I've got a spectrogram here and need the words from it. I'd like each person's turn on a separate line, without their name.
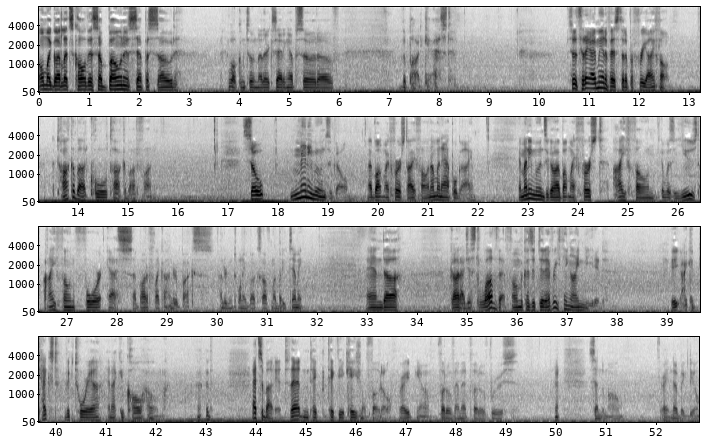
Oh my god, let's call this a bonus episode. Welcome to another exciting episode of the podcast. So today I manifested up a free iPhone. Talk about cool, talk about fun. So many moons ago, I bought my first iPhone. I'm an Apple guy. And many moons ago, I bought my first iPhone. It was a used iPhone 4S. I bought it for like 100 bucks, 120 bucks off my buddy Timmy. And uh, God, I just love that phone because it did everything I needed. It, I could text Victoria and I could call home. That's about it. That and take take the occasional photo, right? You know, photo of Emmett, photo of Bruce. Send them home, right? No big deal.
